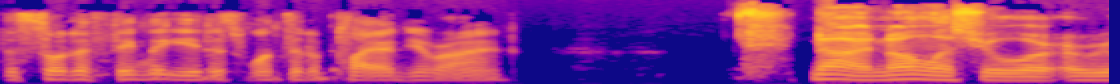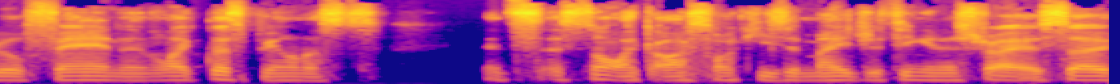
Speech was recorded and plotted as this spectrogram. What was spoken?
the sort of thing that you just wanted to play on your own. no, not unless you're a real fan. And like, let's be honest, it's it's not like ice hockey is a major thing in Australia. So,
